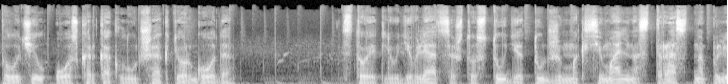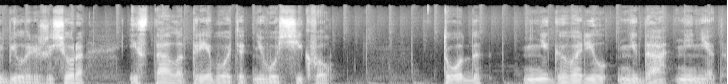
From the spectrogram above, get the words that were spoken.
получил Оскар как лучший актер года. Стоит ли удивляться, что студия тут же максимально страстно полюбила режиссера и стала требовать от него сиквел. Тодд не говорил ни да, ни нет.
